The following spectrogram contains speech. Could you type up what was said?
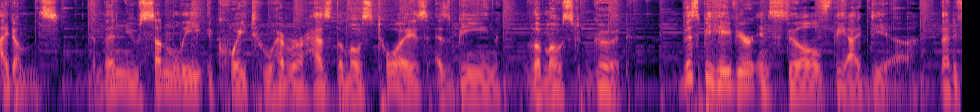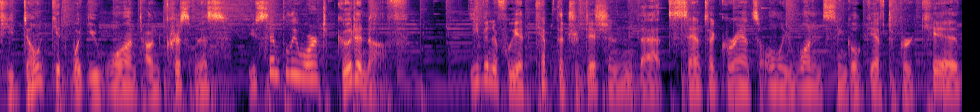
items. And then you suddenly equate whoever has the most toys as being the most good. This behavior instills the idea that if you don't get what you want on Christmas, you simply weren't good enough. Even if we had kept the tradition that Santa grants only one single gift per kid,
